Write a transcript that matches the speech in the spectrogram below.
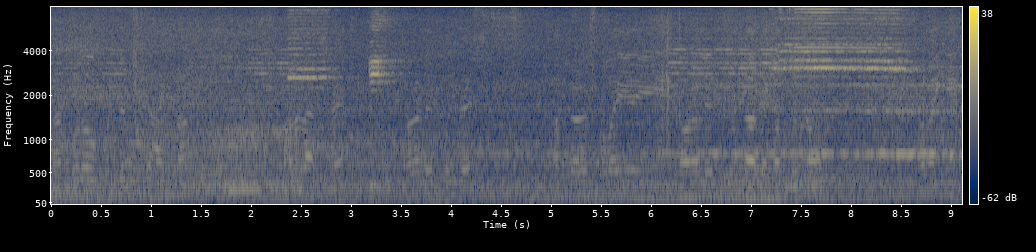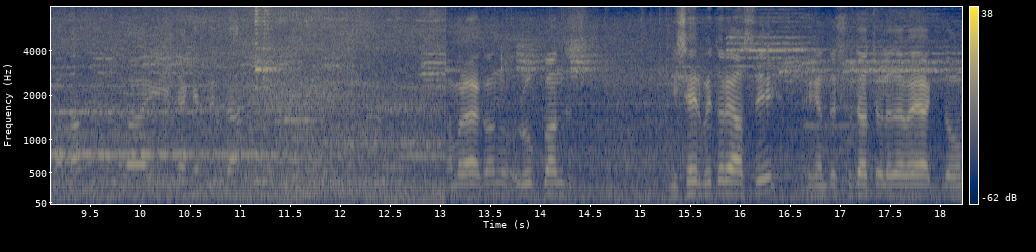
তারপরেও ঘুরতে ঘুরতে আসলাম। ভালো লাগছে নড়ালের পরিবেশ। আপনারা সবাই এই নড়ালের ভিউটা দেখার জন্য সবাইকে বললাম, সবাই দেখেন ভিউটা। আমরা এখন রূপগঞ্জ ইসের ভিতরে আছি। এখান থেকে সোজা চলে যাবে একদম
